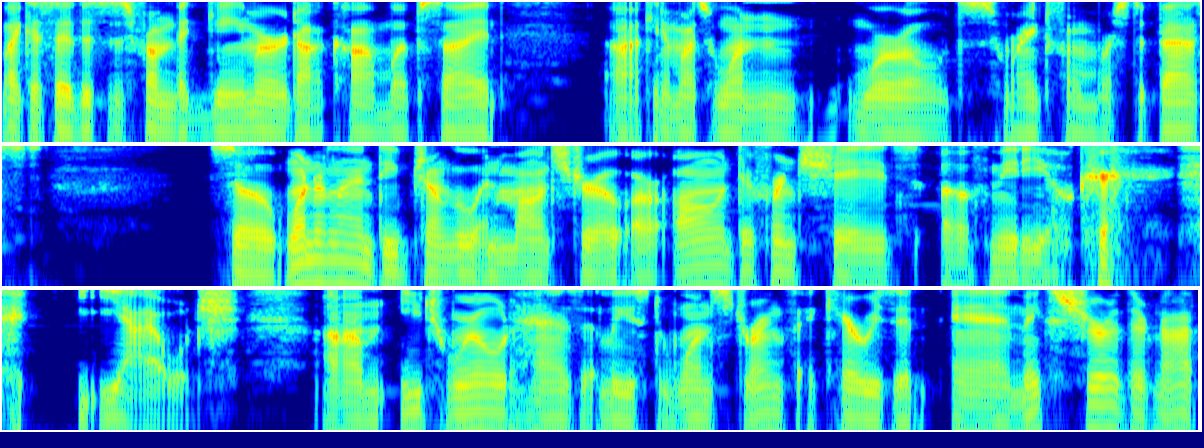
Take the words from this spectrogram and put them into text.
like I said, this is from the Gamer.com website. Uh, Kingdom Hearts One worlds ranked from worst to best. So Wonderland, Deep Jungle, and Monstro are all different shades of mediocre. Youch. Um, each world has at least one strength that carries it and makes sure they're not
